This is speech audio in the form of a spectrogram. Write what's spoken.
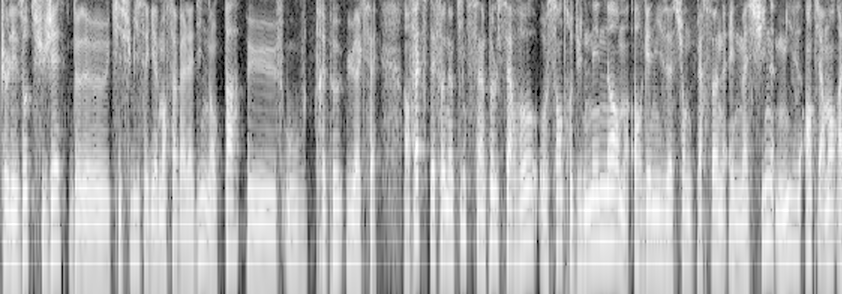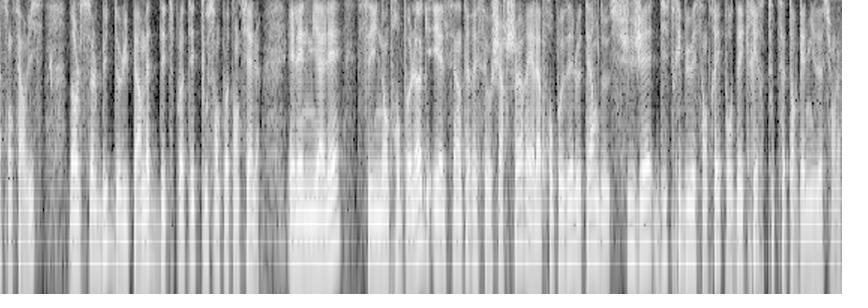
que les autres sujets de, qui subissent également sa maladie n'ont pas eu ou très peu eu accès. En fait, Stephen Hawking, c'est un peu le cerveau au centre d'une énorme organisation de personnes et de machines mises entièrement à son service dans le seul but de lui permettre d'exploiter tout son potentiel. Hélène Mialet, c'est une anthropologue et elle s'est intéressée aux chercheurs et elle a proposé le terme de sujet distribué centré pour décrire toute cette organisation-là.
